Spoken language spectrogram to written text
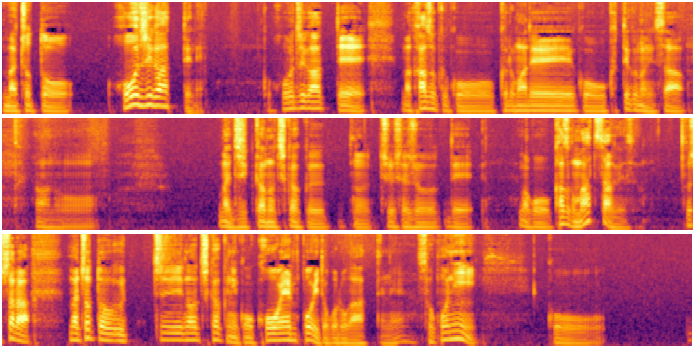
まあちょっと、法事があってね、法事があって、まあ、家族こう車でこう送ってくのにさあの、まあ、実家の近くの駐車場で、まあ、こう家族待ってたわけですよ。そしたら、まあ、ちょっとうちの近くにこう公園っぽいところがあってねそこにこう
